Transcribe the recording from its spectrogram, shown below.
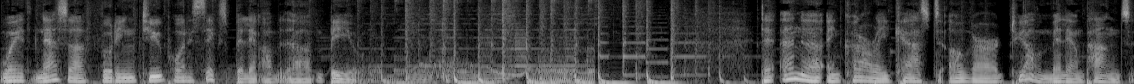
with NASA footing 2.6 billion of the bill. The annual inquiry cost over 12 million pounds.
